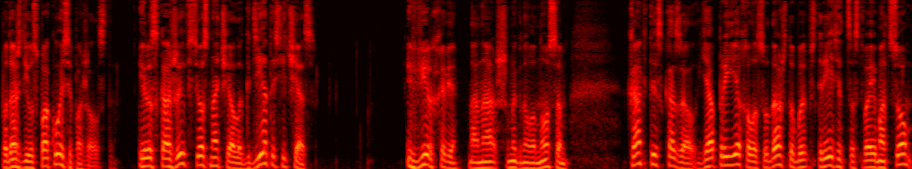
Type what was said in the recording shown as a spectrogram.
Подожди, успокойся, пожалуйста. И расскажи все сначала. Где ты сейчас? В Верхове. Она шмыгнула носом. Как ты сказал, я приехала сюда, чтобы встретиться с твоим отцом,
